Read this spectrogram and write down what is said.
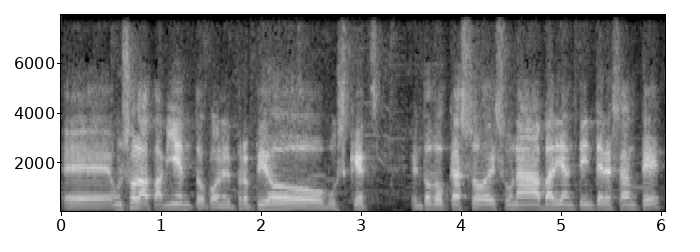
eh, un solapamiento con el propio Busquets. En todo caso, es una variante interesante,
